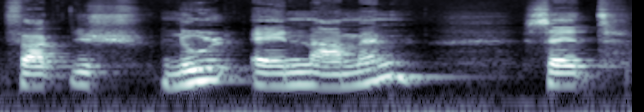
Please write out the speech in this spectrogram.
faktisch null Einnahmen seit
